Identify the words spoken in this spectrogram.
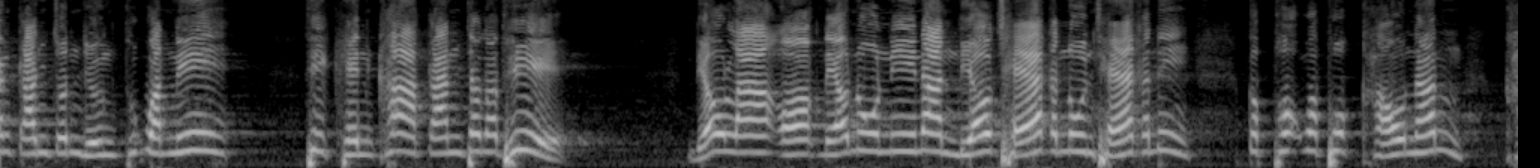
งกันจนถึงทุกวันนี้ที่เข็นฆ่ากันเจ้าหน้าที่ เดี๋ยวลาออกเดี๋ยวนู่นนี่นั่น เดี๋ยวแฉกันนู่นแฉกันนี่ ก็เพราะว่าพวกเขานั้นข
